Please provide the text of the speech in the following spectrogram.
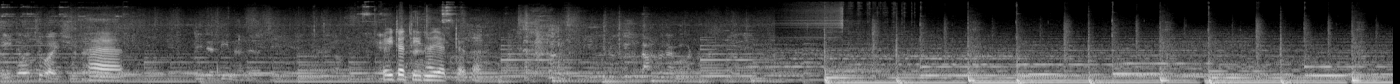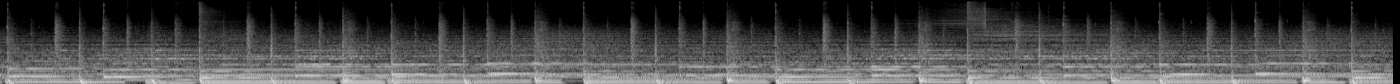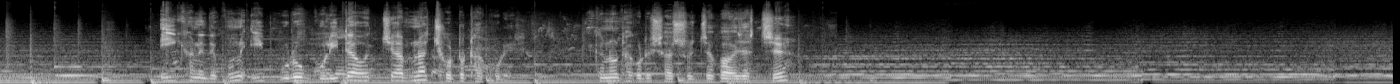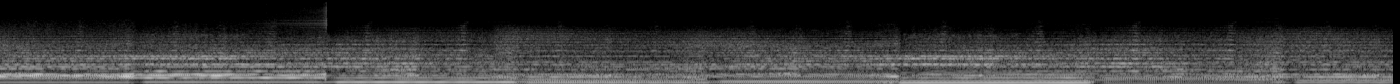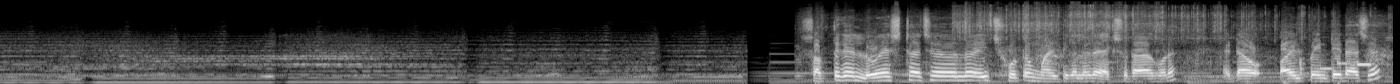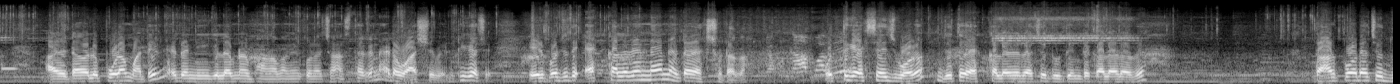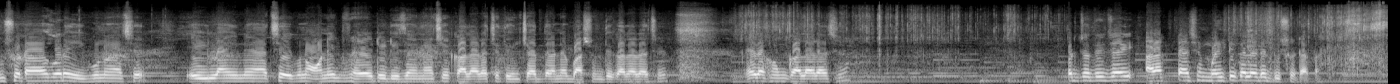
হ্যাঁ। এইটা তিন হাজার টাকা। এইখানে দেখুন এই পুরো গলিটা হচ্ছে আপনার ছোট ঠাকুরের। এখানেও ঠাকুরের সাজসজ্জা পাওয়া যাচ্ছে? সব থেকে লোয়েস্ট আছে হলো এই ছোট মাল্টি কালারের একশো টাকা করে। এটা অয়েল পেন্টেড আছে, আর এটা হলো পোড়া মাটির। এটা নিয়ে গেলে আপনার ভাঙা ভাঙের কোনো চান্স থাকে না, এটা ওয়াশেবেল ঠিক আছে? এরপর যদি এক কালারের নেন, এটা একশো টাকা। ওর থেকে এক সাইজ বড়, যেহেতু এক কালারের আছে দু তিনটে কালার হবে। তারপর আছে দুশো টাকা করে এইগুলো আছে। এই লাইনে আছে এগুলো অনেক ভ্যারাইটি ডিজাইন আছে। কালার আছে তিন চার ধরনের বাসন্তী কালার আছে। এরকম কালার আছে। আর যদি যাই আর একটা আছে মাল্টি কালারের দুশো টাকা।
